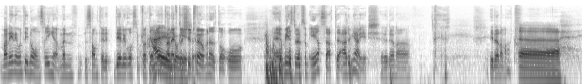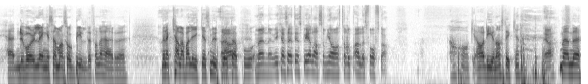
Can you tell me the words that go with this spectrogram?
Man är nog inte i någons ringhörna. Men samtidigt, Deli Rossi plockade ut honom efter 22 minuter. Och äh, minns du vem som ersatte Adem Jajic denna, i denna match? Uh, nu var det länge sedan man såg bilder från det här den här kalabaliken som utbröt ja, där på... Men vi kan säga att det är en spelare som jag tar upp alldeles för ofta. Jaha, okej. Ja, det är ju några stycken. Ja. men, eh,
